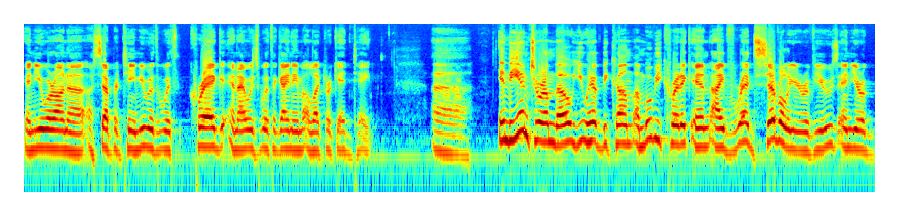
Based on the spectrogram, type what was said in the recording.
and you were on a, a separate team. You were with Craig, and I was with a guy named Electric Ed Tate. Uh, in the interim, though, you have become a movie critic, and I've read several of your reviews, and you're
